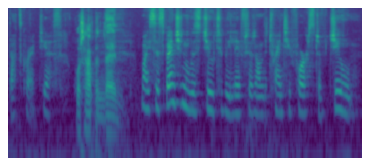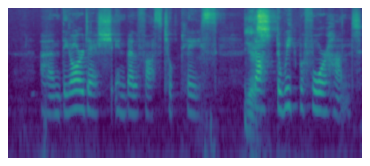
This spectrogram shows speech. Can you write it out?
That's correct, yes. What happened then? My suspension was due to be lifted on the 21st of June. And the Ard Fheis in Belfast took place Yes. that the week beforehand.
